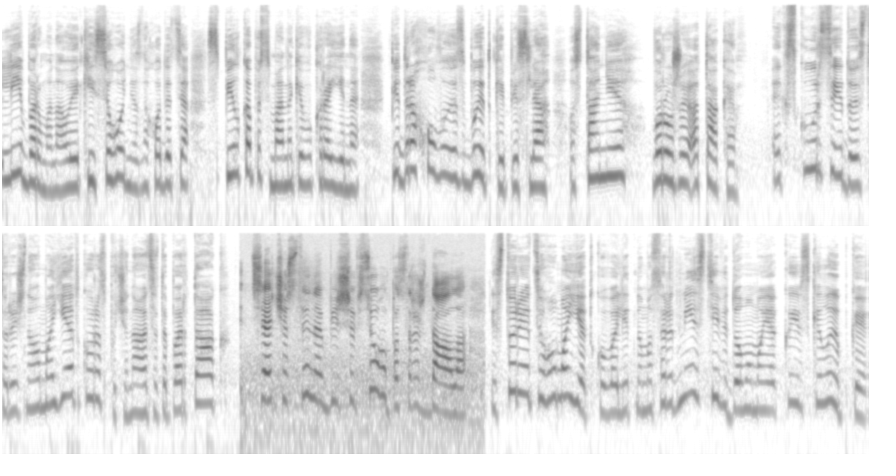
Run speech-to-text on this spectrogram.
Лібермана, у якій сьогодні знаходиться спілка письменників України, підраховує збитки після останньої ворожої атаки. Екскурсії до історичного маєтку розпочинаються тепер так. Ця частина більше всього постраждала. Історія цього маєтку в елітному середмісті, відомому як Київські Липки,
